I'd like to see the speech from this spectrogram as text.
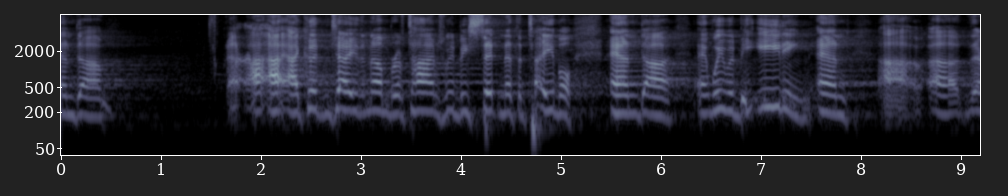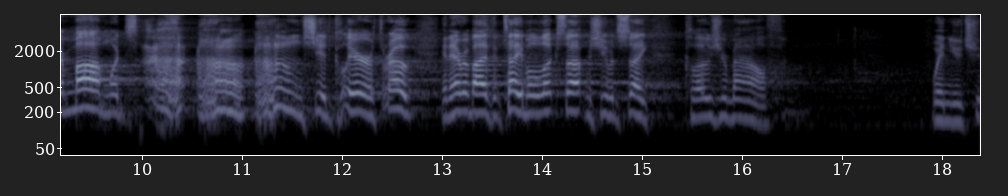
and um, I, I, couldn't tell you the number of times we'd be sitting at the table and, uh, and we would be eating and uh, uh, their mom would, she'd clear her throat and everybody at the table looks up and she would say, close your mouth when you chew.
